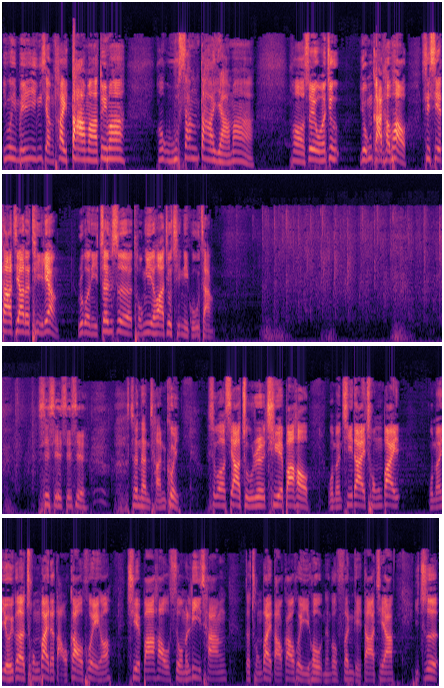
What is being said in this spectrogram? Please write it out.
因为没影响太大嘛，对吗？哦，无伤大雅嘛，哦，所以我们就勇敢好不好？谢谢大家的体谅。如果你真是同意的话，就请你鼓掌。谢谢谢谢，真的很惭愧。说下主日七月八号，我们期待崇拜，我们有一个崇拜的祷告会哦。七月八号是我们立场。的崇拜祷告会以后能够分给大家，以致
